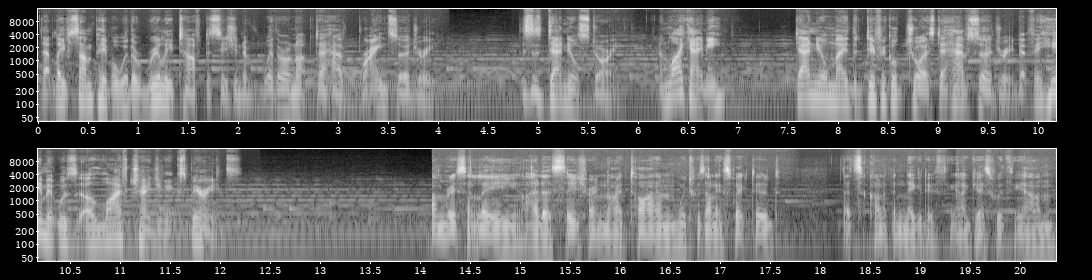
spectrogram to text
That leaves some people with a really tough decision of whether or not to have brain surgery. This is Daniel's story, and like Amy, Daniel made the difficult choice to have surgery, but for him it was a life changing experience. Um, recently, I had a seizure at night time, which was unexpected. That's kind of a negative thing, I guess, with the um,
